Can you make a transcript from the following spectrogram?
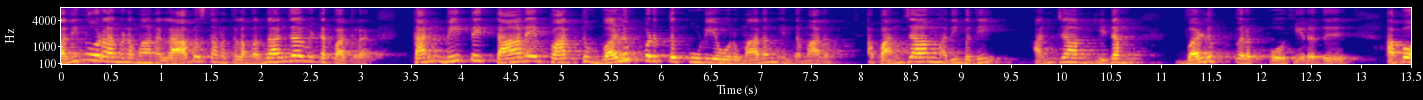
பதினோராம் இடமான லாபஸ்தானத்தில் அமர்ந்து அஞ்சாம் வீட்டை பார்க்குறார். தன் வீட்டை தானே பார்த்து வலுப்படுத்தக்கூடிய ஒரு மாதம் இந்த மாதம். அப்போ அஞ்சாம் அதிபதி அஞ்சாம் இடம் வலுப்பெறப் போகிறது. அப்போ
